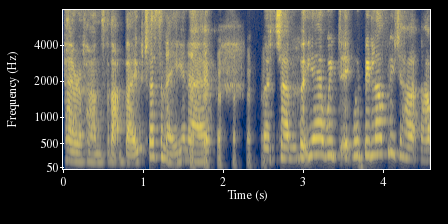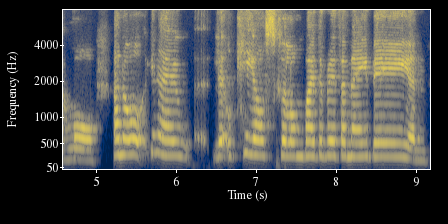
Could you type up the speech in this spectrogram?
pair of hands for that boat, hasn't he? You know, but um, but yeah, we it would be lovely to have, have more and all. You know, little kiosks along by the river, maybe. And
